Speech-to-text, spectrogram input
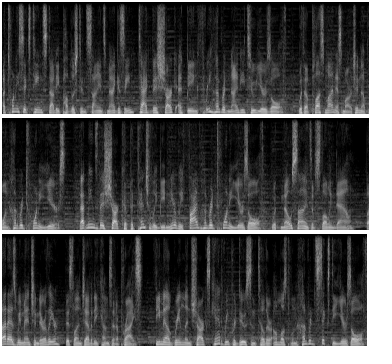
A 2016 study published in Science magazine tagged this shark at being 392 years old, with a plus minus margin of 120 years. That means this shark could potentially be nearly 520 years old, with no signs of slowing down. But as we mentioned earlier, this longevity comes at a price. Female Greenland sharks can't reproduce until they're almost 160 years old.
